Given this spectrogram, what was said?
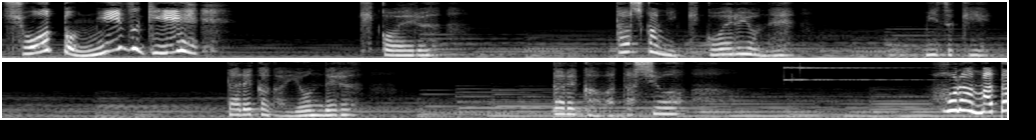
ちょっと水木聞こえる。確かに聞こえるよね。水木。誰かが呼んでる。誰か私を。ほら、また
